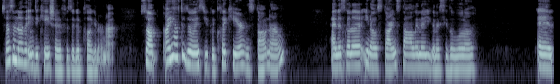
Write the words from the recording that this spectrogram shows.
So that's another indication if it's a good plugin or not. So all you have to do is you could click here, install now, and it's gonna you know start installing it. You're gonna see the little, and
